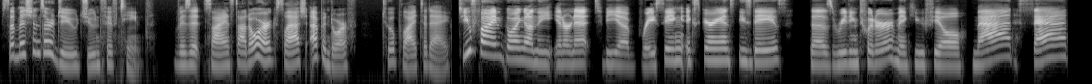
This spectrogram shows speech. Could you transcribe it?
Submissions are due June 15th. Visit science.org/eppendorf to apply today. Do you find going on the internet to be a bracing experience these days? Does reading Twitter make you feel mad, sad,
